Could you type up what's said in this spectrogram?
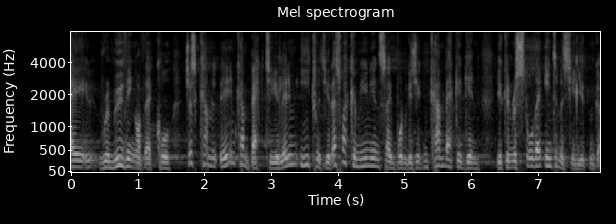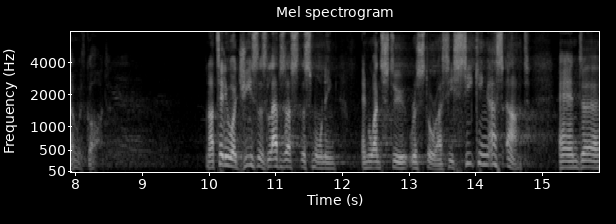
a removing of that call, just come, let him come back to you. Let him eat with you. That's why communion's so important because you can come back again. You can restore that intimacy and you can go with God. And I'll tell you what, Jesus loves us this morning and wants to restore us. He's seeking us out and uh,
